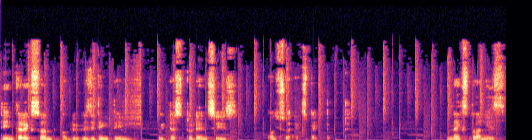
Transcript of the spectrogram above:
The interaction of the visiting team with the students is also expected. Next one is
